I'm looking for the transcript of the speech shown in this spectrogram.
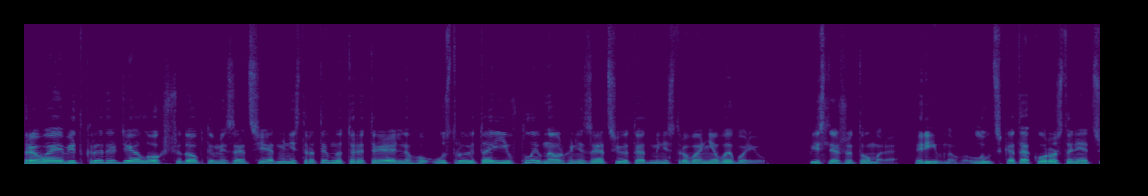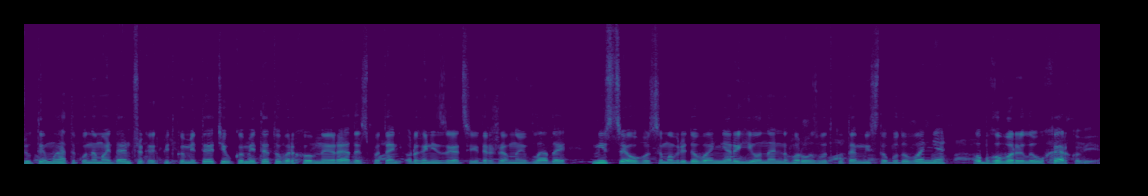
Триває відкритий діалог щодо оптимізації адміністративно-територіального устрою та її вплив на організацію та адміністрування виборів. Після Житомира, Рівного, Луцька та Коростеня цю тематику на майданчиках підкомітетів Комітету Верховної Ради з питань організації державної влади, місцевого самоврядування, регіонального розвитку та містобудування обговорили у Харкові.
